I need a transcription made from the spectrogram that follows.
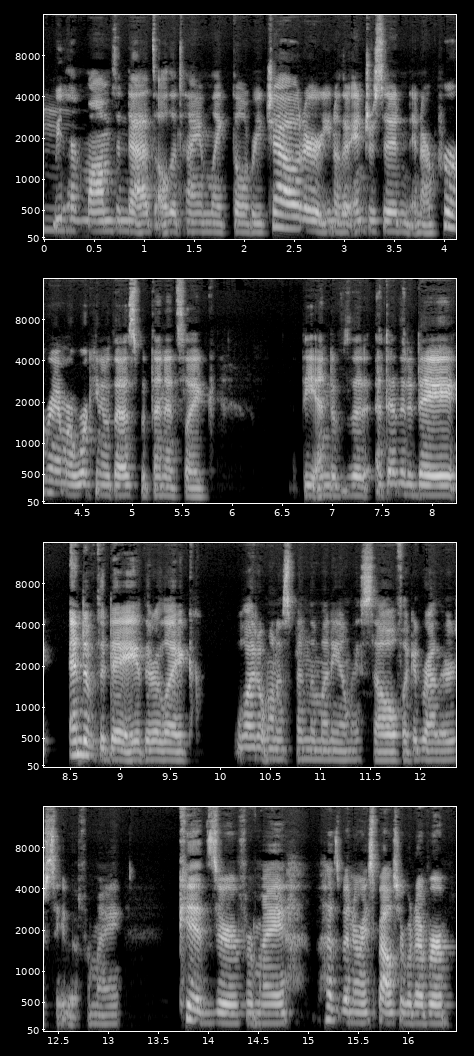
mm. we have moms and dads all the time like they'll reach out or you know they're interested in, in our program or working with us but then it's like the end of the at the end of the day end of the day they're like well i don't want to spend the money on myself like i'd rather save it for my kids or for my husband or my spouse or whatever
